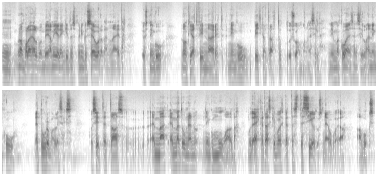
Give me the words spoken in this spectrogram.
Mm. Mun on paljon helpompi ja mielenkiintoisempi niin seurata näitä, just niin kuin Nokiat, Finnairit, niin kuin pitkältä tuttuja suomalaisille. Niin mä koen sen sillä niin kuin ne turvalliseksi. Kun sitten taas, en mä, en mä tunne niin kuin muualta, mutta ehkä tässäkin voisi käyttää sitten sijoitusneuvoja avuksi.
